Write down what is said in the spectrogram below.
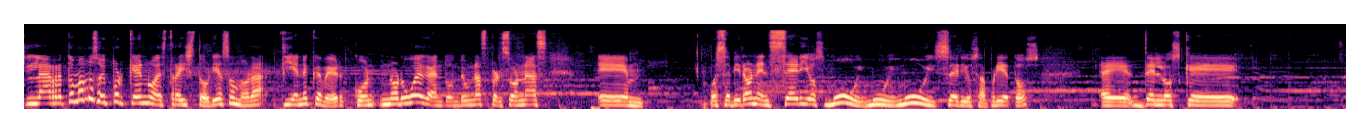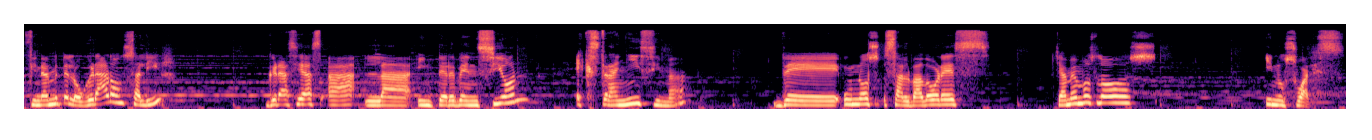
la retomamos hoy porque nuestra historia sonora tiene que ver con Noruega, en donde unas personas... Eh, pues se vieron en serios, muy, muy, muy serios aprietos, eh, de los que finalmente lograron salir gracias a la intervención extrañísima de unos salvadores, llamémoslos inusuales.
